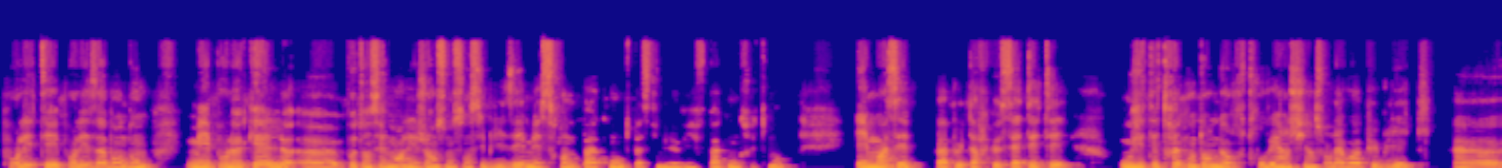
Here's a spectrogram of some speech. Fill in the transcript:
pour l'été, pour les abandons, mais pour lequel euh, potentiellement les gens sont sensibilisés, mais se rendent pas compte parce qu'ils ne le vivent pas concrètement. Et moi, c'est pas plus tard que cet été où j'étais très contente de retrouver un chien sur la voie publique euh,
